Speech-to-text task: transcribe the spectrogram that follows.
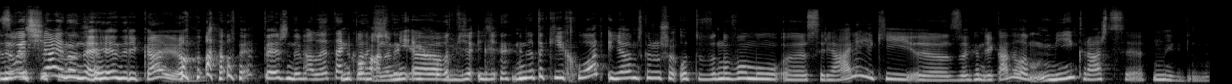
Звичайно, не Генрі Кавіл, але теж не, але так непогано. Мі, такий ход. Я, я, не такий ход, і я вам скажу, що от в новому е, серіалі, який е, з Генрі Кавілом, мій краш це не він.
